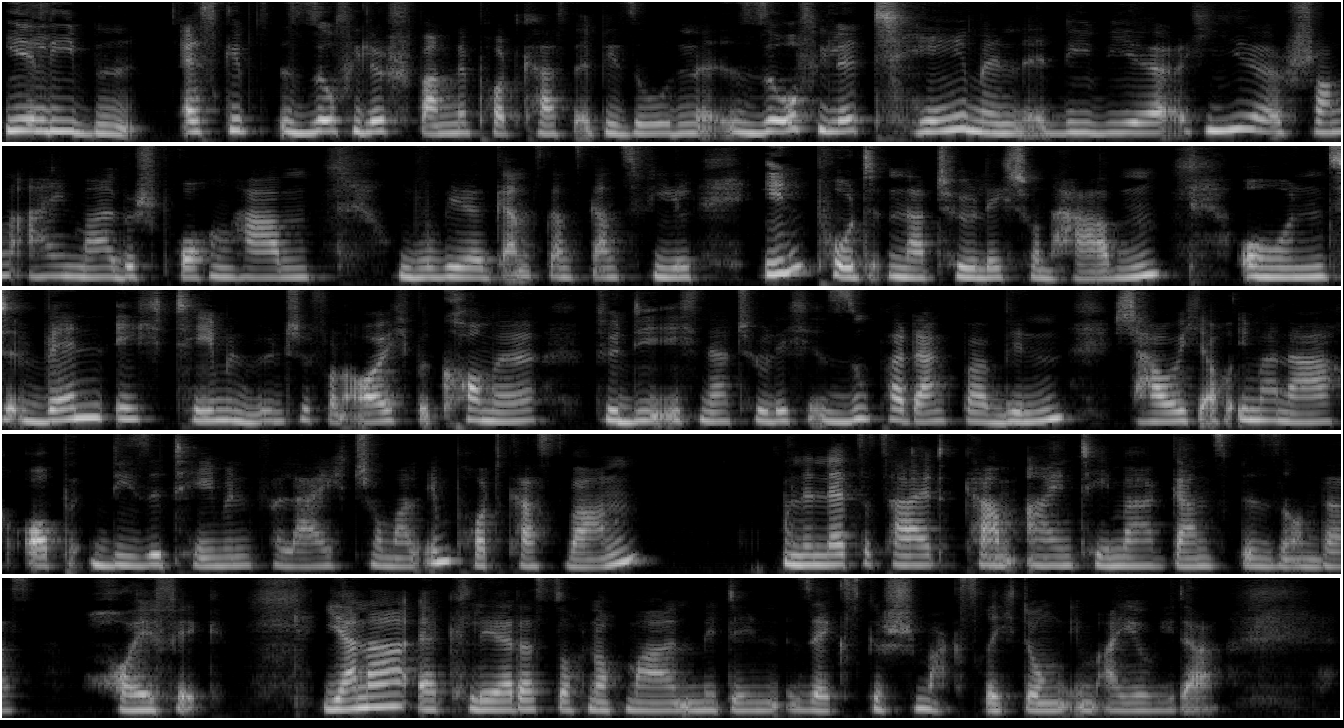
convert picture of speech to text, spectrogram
Ihr Lieben, es gibt so viele spannende Podcast-Episoden, so viele Themen, die wir hier schon einmal besprochen haben und wo wir ganz, ganz, ganz viel Input natürlich schon haben. Und wenn ich Themenwünsche von euch bekomme, für die ich natürlich super dankbar bin, schaue ich auch immer nach, ob diese Themen vielleicht schon mal im Podcast waren. Und in letzter Zeit kam ein Thema ganz besonders häufig. Jana, erklär das doch nochmal mit den sechs Geschmacksrichtungen im Ayurveda.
